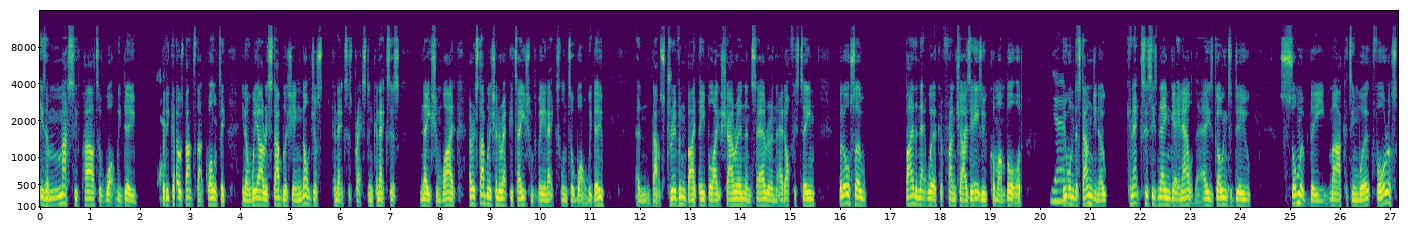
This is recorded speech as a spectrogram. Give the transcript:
is a massive part of what we do, yeah. but it goes back to that quality. You know, we are establishing not just Connexus Preston, Connexus nationwide, are establishing a reputation for being excellent at what we do. And that's driven by people like Sharon and Sarah and the head office team, but also by the network of franchisees who come on board, yeah. who understand, you know, Connexus's name getting out there, he's going to do some of the marketing work for us.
